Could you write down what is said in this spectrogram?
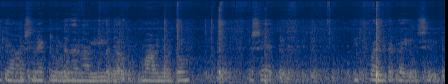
ക്യാഷിനിട്ട് ഇടുന്നത് നല്ലതാണ് ഉപ്പുമാവിന് കേട്ടോ പക്ഷേ ഇപ്പം കൈവശമില്ല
